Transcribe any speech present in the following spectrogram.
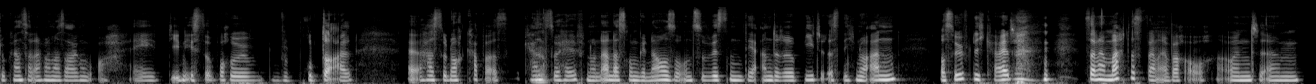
du kannst dann einfach mal sagen, boah, ey, die nächste Woche wird brutal. Äh, hast du noch Kappas? Kannst ja. du helfen? Und andersrum genauso. Und zu wissen, der andere bietet es nicht nur an, aus Höflichkeit, sondern macht es dann einfach auch. Und ähm,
